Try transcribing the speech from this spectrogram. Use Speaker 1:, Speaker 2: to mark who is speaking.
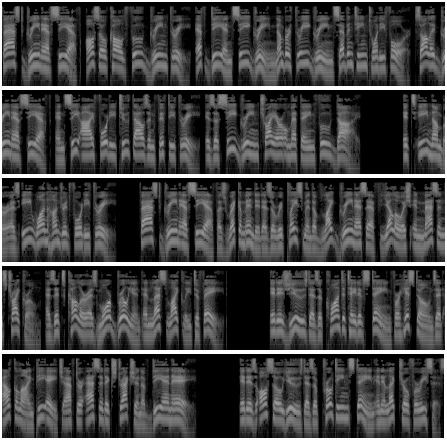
Speaker 1: Fast green FCF, also called food green 3, FD and sea green number 3 green 1724, solid green FCF, and CI 42053, is a C green triarylmethane food dye. Its E number is E143. Fast green FCF is recommended as a replacement of light green SF yellowish in Masson's trichrome, as its color is more brilliant and less likely to fade. It is used as a quantitative stain for histones at alkaline pH after acid extraction of DNA. It is also used as a protein stain in electrophoresis.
